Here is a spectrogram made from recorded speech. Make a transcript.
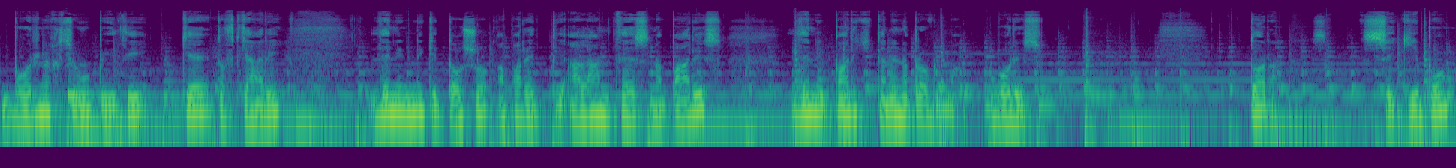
μπορεί να χρησιμοποιηθεί και το φτιάρι δεν είναι και τόσο απαραίτητη αλλά αν θες να πάρεις δεν υπάρχει κανένα πρόβλημα μπορείς τώρα σε κήπο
